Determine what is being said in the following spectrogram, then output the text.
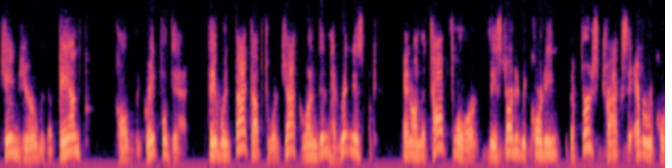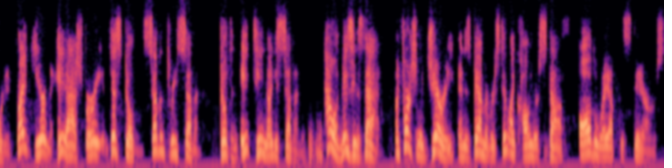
came here with a band called the Grateful Dead. They went back up to where Jack London had written his book, and on the top floor, they started recording the first tracks they ever recorded, right here in the Haight Ashbury in this building, 737, built in 1897. How amazing is that? Unfortunately, Jerry and his band members didn't like hauling their stuff all the way up the stairs,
